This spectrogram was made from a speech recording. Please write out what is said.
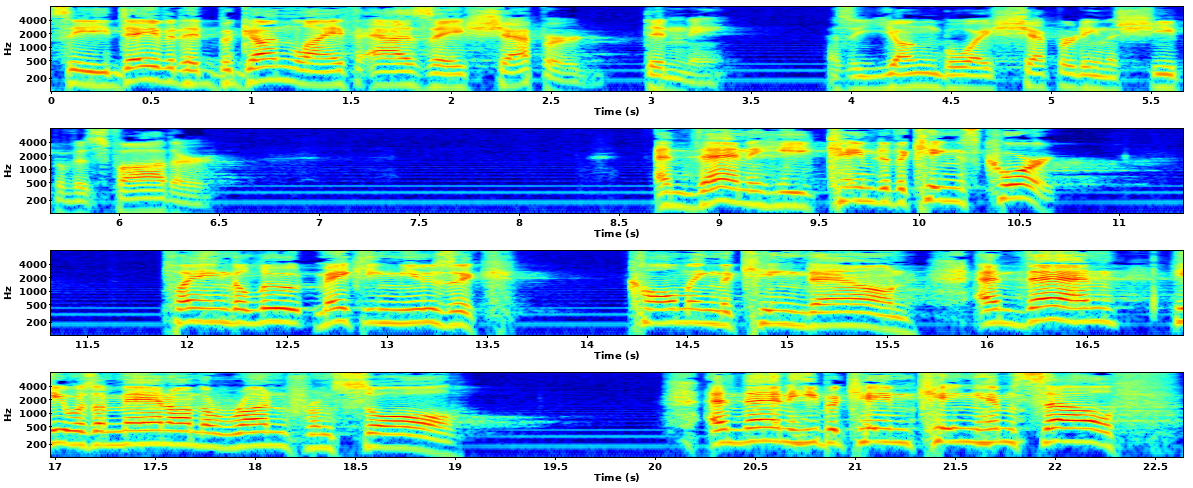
See, David had begun life as a shepherd, didn't he? As a young boy shepherding the sheep of his father. And then he came to the king's court, playing the lute, making music, calming the king down. And then he was a man on the run from Saul. And then he became king himself.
